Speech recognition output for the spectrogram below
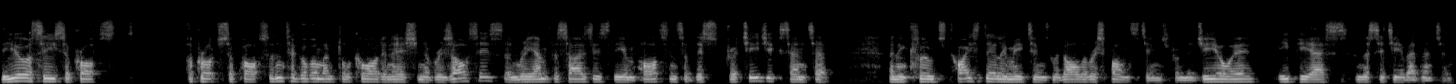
The EOC supports approach supports intergovernmental coordination of resources and re-emphasises the importance of this strategic centre and includes twice daily meetings with all the response teams from the GOA, EPS and the City of Edmonton.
